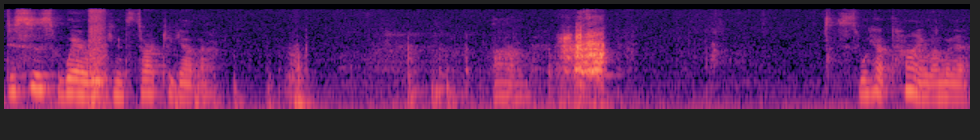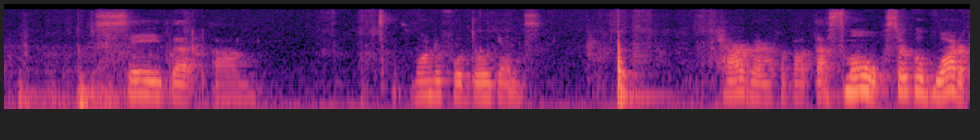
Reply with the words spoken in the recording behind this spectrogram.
This is where we can start together. Um, we have time. I'm going to say that um, wonderful Dogen's paragraph about that small circle of water.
